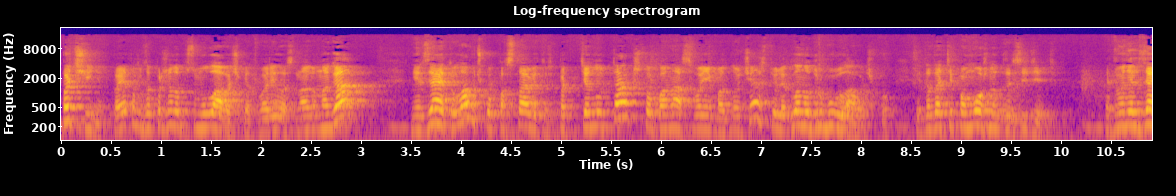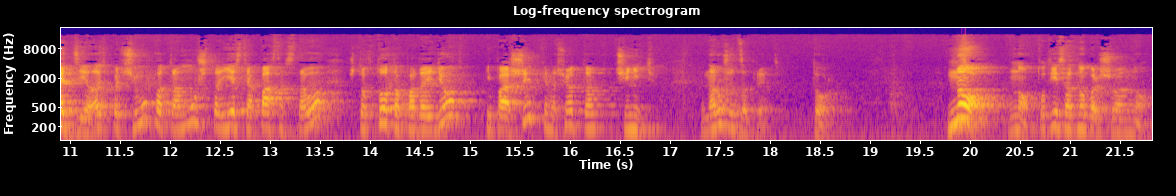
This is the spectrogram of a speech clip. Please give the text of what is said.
починит. Поэтому запрещено, допустим, у лавочки отворилась нога, нельзя эту лавочку поставить, то есть подтянуть так, чтобы она своим одной частью легла на другую лавочку. И тогда типа можно засидеть. Этого нельзя делать. Почему? Потому что есть опасность того, что кто-то подойдет и по ошибке начнет чинить и нарушит запрет. Тор. Но, но, тут есть одно большое но.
